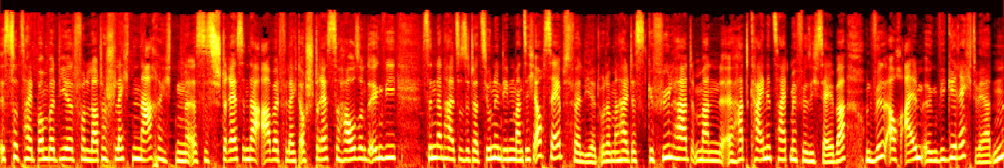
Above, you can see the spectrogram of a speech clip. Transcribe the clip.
ist zurzeit bombardiert von lauter schlechten Nachrichten. Es ist Stress in der Arbeit, vielleicht auch Stress zu Hause und irgendwie sind dann halt so Situationen, in denen man sich auch selbst verliert oder man halt das Gefühl hat, man äh, hat keine Zeit mehr für sich selber und will auch allem irgendwie gerecht werden.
